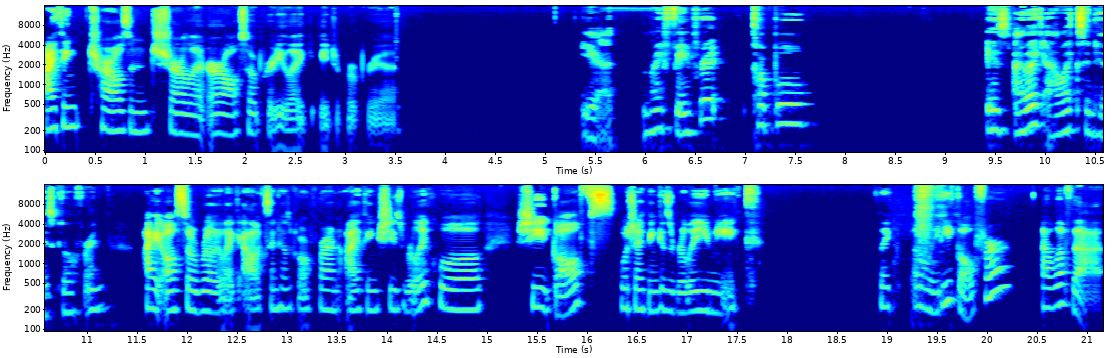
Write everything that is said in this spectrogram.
i think charles and charlotte are also pretty like age appropriate Yeah, my favorite couple is I like Alex and his girlfriend. i also really like alex and his girlfriend i think she's really cool she golfs which i think is really unique like a lady golfer i love that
